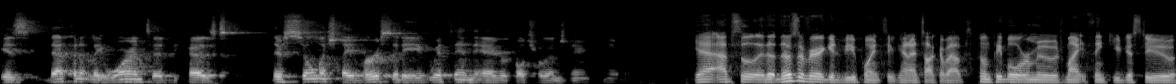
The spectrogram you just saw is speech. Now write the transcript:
is definitely warranted because there's so much diversity within the agricultural engineering community. Yeah, absolutely. those are very good viewpoints you kind of talk about. Some people removed might think you just do,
